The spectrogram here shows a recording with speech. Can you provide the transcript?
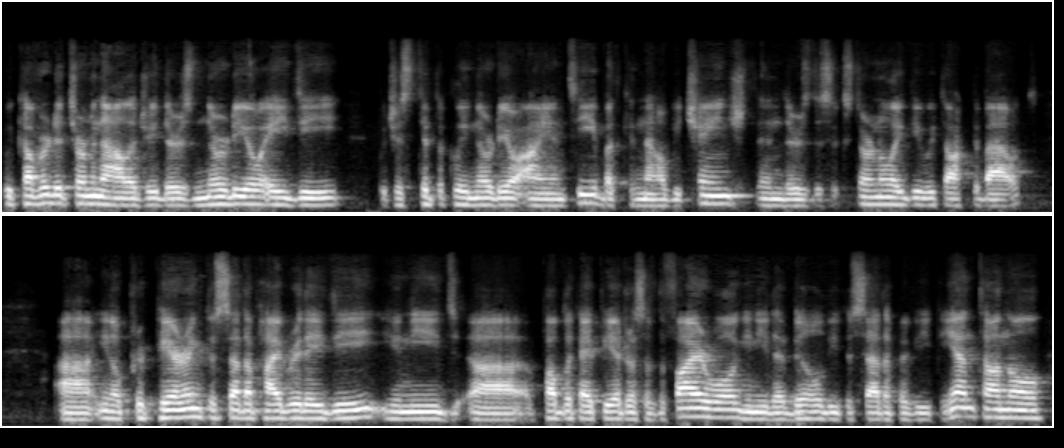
We covered the terminology. There's Nerdio AD, which is typically Nerdio INT, but can now be changed. And there's this external AD we talked about. Uh, you know, preparing to set up hybrid AD, you need uh, public IP address of the firewall. You need the ability to set up a VPN tunnel.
